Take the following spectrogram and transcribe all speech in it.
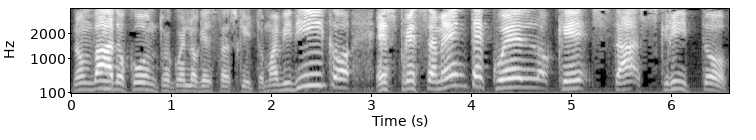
non vado contro quello che sta scritto, ma vi dico espressamente quello che sta scritto.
